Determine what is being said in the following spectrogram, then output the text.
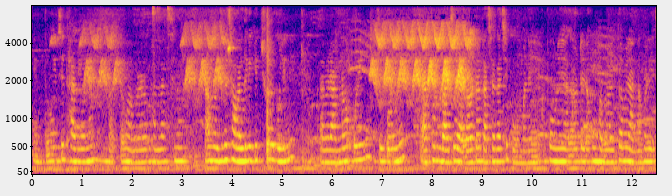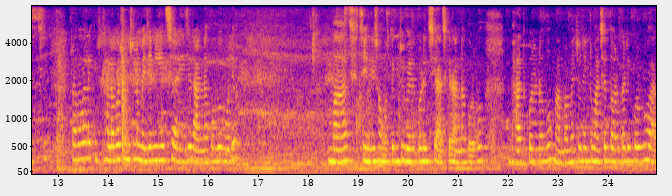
কিন্তু ওই যে থাকল না, ভাতটাও আমার আরও ভালো লাগছে না। আমি ওই সকাল থেকে কিচ্ছু আর বলিনি আমি রান্নাও করিনি, কিছু করিনি। এখন বাজে এগারোটার কাছাকাছি মানে পৌনে এগারোটা এরকম হবে, হয়তো আমি রান্নাঘরে এসেছি। সকালবেলা কিছু থালা বাসন ছিল, মেজে নিয়েছি, আর এই যে রান্না করব বলে মাছ, চিংড়ি সমস্ত কিছু বের করেছি, আজকে রান্না করব। ভাত করে নেব। মামামের জন্য একটু মাছের তরকারি করব আর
